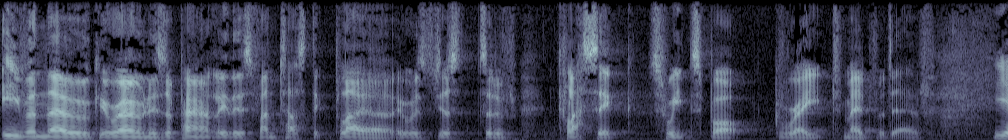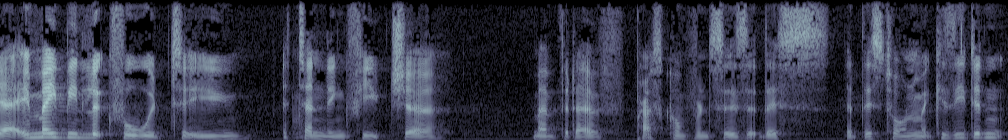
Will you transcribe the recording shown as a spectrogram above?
even though Giron is apparently this fantastic player. It was just sort of classic sweet spot, great Medvedev. Yeah, it made me look forward to attending future Medvedev press conferences at this at this tournament because he didn't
